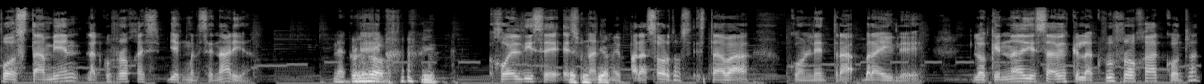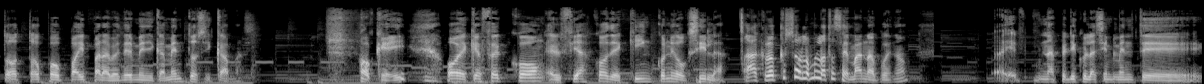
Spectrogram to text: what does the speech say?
pues también la Cruz Roja es bien mercenaria. La Cruz eh, Roja. Sí. Joel dice, es un anime para sordos, estaba con letra braille. Lo que nadie sabe es que la Cruz Roja contrató Topo Pai para vender medicamentos y camas. Ok. Oye, ¿qué fue con el fiasco de King Kong y Godzilla? Ah, creo que eso hablamos la otra semana, pues, ¿no? Eh, Una película simplemente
